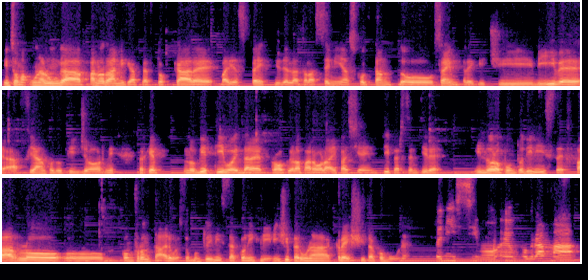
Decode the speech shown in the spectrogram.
Insomma, una lunga panoramica per toccare vari aspetti della talassemia, ascoltando sempre chi ci vive a fianco tutti i giorni, perché l'obiettivo è dare proprio la parola ai pazienti per sentire il loro punto di vista e farlo oh, confrontare questo punto di vista con i clinici per una crescita comune. Benissimo, è un programma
